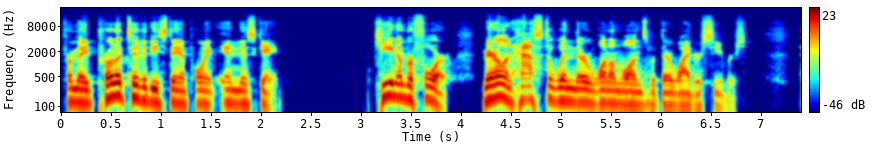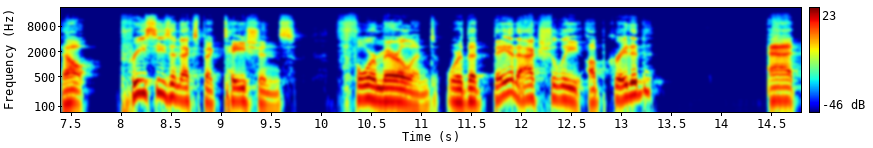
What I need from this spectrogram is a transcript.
from a productivity standpoint in this game. Key number four Maryland has to win their one on ones with their wide receivers. Now, preseason expectations for Maryland were that they had actually upgraded at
